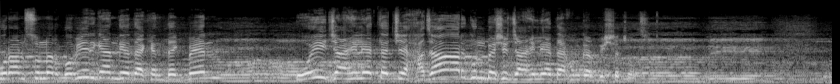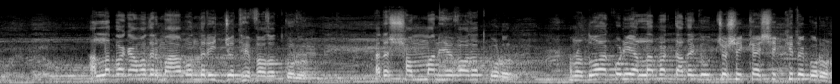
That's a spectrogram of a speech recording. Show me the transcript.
কোরআন সুন্নার গভীর জ্ঞান দিয়ে দেখেন। দেখবেন, ওই জাহিলিয়াতের চেয়ে হাজার গুণ বেশি জাহিলিয়াত এখনকার বিশ্বে চলছে। আল্লাহ আমাদের মা বোনদের ইজ্জত হেফাজত করুন, তাদের সম্মান হেফাজত করুন। আমরা দোয়া করি আল্লাহ পাক তাদেরকে উচ্চশিক্ষায় শিক্ষিত করুন।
